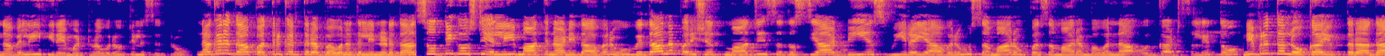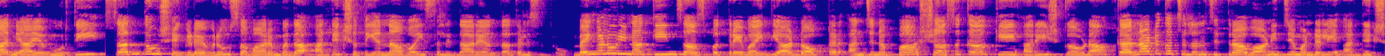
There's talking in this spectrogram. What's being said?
ನವಲಿ ಹಿರೇಮಠರವರು ತಿಳಿಸಿದ್ರು. ನಗರದ ಪತ್ರಕರ್ತರ ಭವನದಲ್ಲಿ ನಡೆದ ಸುದ್ದಿಗೋಷ್ಠಿಯಲ್ಲಿ ಮಾತನಾಡಿದ ಅವರು, ವಿಧಾನ ಪರಿಷತ್ ಮಾಜಿ ಸದಸ್ಯ ಡಿಎಸ್ ವೀರಯ್ಯ ಅವರು ಸಮಾರೋಪ ಸಮಾರಂಭವನ್ನ ಉದ್ಘಾಟಿಸಲಿದ್ದು, ನಿವೃತ್ತ ಲೋಕಾಯುಕ್ತರಾದ ನ್ಯಾಯಮೂರ್ತಿ ಸಂತೋಷ್ ಹೆಗಡೆ ಅವರು ಸಮಾರಂಭದ ಅಧ್ಯಕ್ಷತೆಯನ್ನ ವಹಿಸಲಿದ್ದಾರೆ ಅಂತ ತಿಳಿಸಿದ್ರು. ಬೆಂಗಳೂರಿನ ಕಿಮ್ಸ್ ಆಸ್ಪತ್ರೆ ವೈದ್ಯ ಡಾಕ್ಟರ್ ಅಂಜನಪ್ಪ, ಶಾಸಕ ಕೆ ಹರೀಶ್ ಗೌಡ, ಕರ್ನಾಟಕ ಚಲನಚಿತ್ರ ವಾಣಿಜ್ಯ ಮಂಡಳಿ ಅಧ್ಯಕ್ಷ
